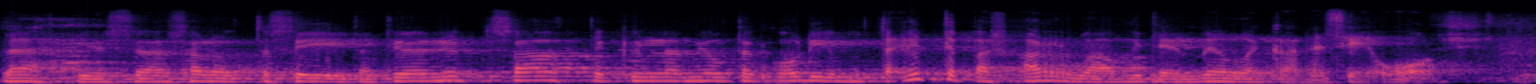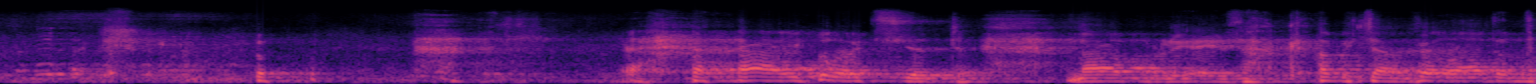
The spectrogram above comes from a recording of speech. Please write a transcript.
lähtiessään sanoi, että siitä, työ nyt saatte kyllä minulta kodin, mutta ettepäs arvaa, miten velkainen se on. Iloitsi, että naapuri ei saakaan mitään pelata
